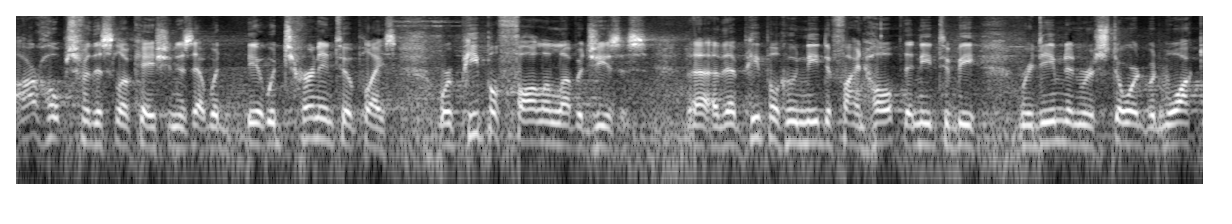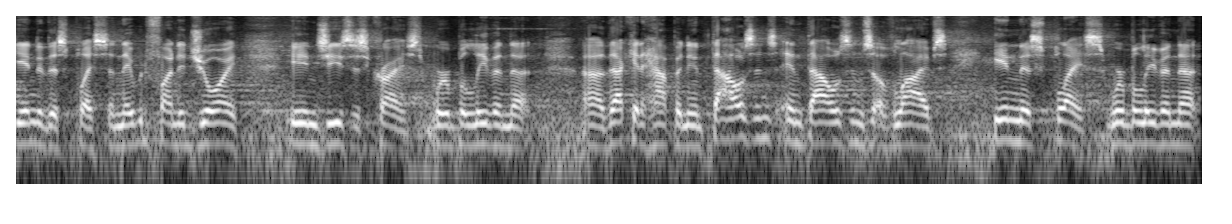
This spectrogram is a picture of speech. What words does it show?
Our hopes for this location is that would, it would turn into a place where people fall in love with Jesus. Uh, that people who need to find hope, that need to be redeemed and restored, would walk into this place and they would find a joy in Jesus Christ. We're believing that uh, that can happen in thousands and thousands of lives in this place. We're believing that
